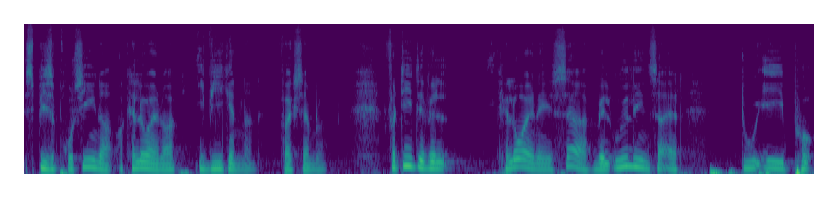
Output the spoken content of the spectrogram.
spiser proteiner og kalorier nok i weekenderne, for eksempel. Fordi det vil, kalorierne især vil udligne sig, at du i på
